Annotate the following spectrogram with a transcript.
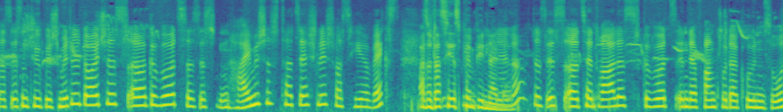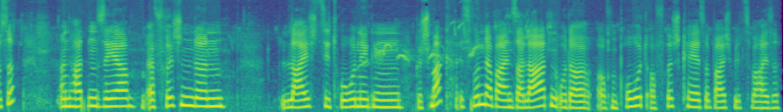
Das ist ein typisch mitteldeutsches äh, Gewürz. Das ist ein heimisches tatsächlich, was hier wächst. Also das, das hier ist Pimpinelle. Pimpinelle. Das ist äh, zentrales Gewürz in der Frankfurter grünen Soße und hat einen sehr erfrischenden, leicht zitronigen Geschmack. Ist wunderbar in Salaten oder auf dem Brot, auf Frischkäse beispielsweise.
